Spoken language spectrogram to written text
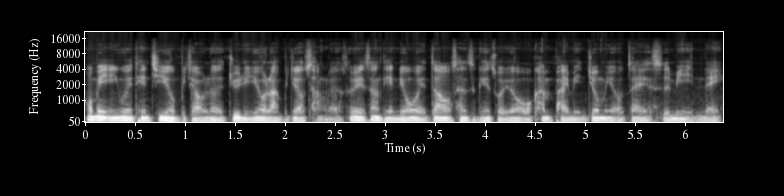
后面因为天气又比较热，距离又拉比较长了，所以上田刘伟到三十 K 左右，我看排名就没有在十名以内。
